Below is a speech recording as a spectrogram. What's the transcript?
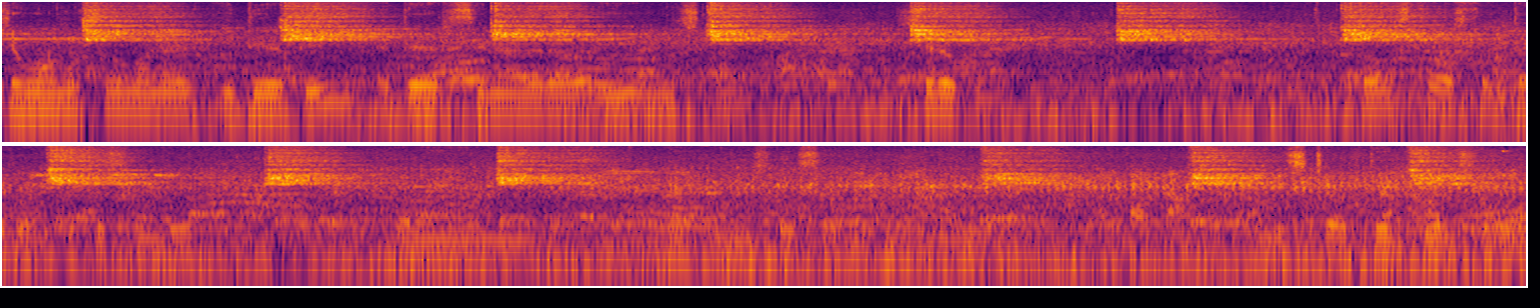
যেমন মুসলমানের ঈদের দিন, এদের সিনারেরও এই অনুষ্ঠান সেরকম। এটা বুঝতে পারছেন? দেখেন কত সুন্দর কারণ অনেক মানুষ হয়েছে জিনিসটা দেখবেন সবাই।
